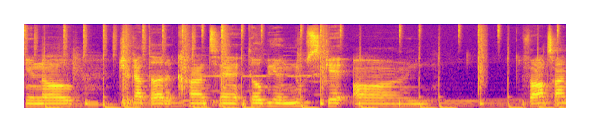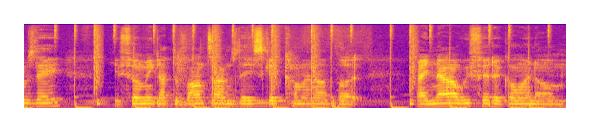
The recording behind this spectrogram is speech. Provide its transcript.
You know, check out the other content. There'll be a new skit on Valentine's Day. You feel me? Got the Valentine's Day skit coming up, but right now we fit it going um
